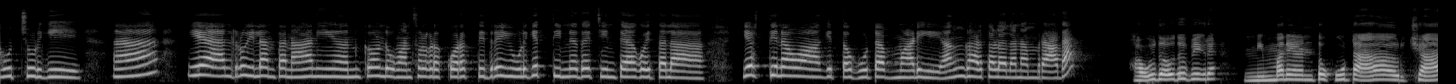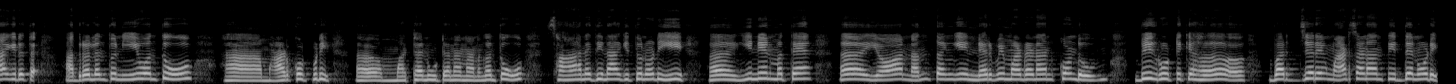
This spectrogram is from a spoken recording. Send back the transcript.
ಹುಚ್ಚು ಹುಡುಗಿ. ಆ? ಎಲ್ಲರೂ ಇಲ್ಲ ಅಂತ ನಾನು ಅನ್ಕೊಂಡು ಮನ್ಸೊಳಗಡೆ ಕೊರಕ್ತಿದ್ರೆ ಇವಳಿಗೆ ತಿನ್ನೋದೇ ಚಿಂತೆ ಆಗೋಯ್ತಲ್ಲ. ಎಷ್ಟು ದಿನ ಆಗಿತ್ತ ಊಟ ಮಾಡಿ ಹಂಗ ಆಡ್ತಾಳಲ್ಲ ನಮ್ ರಾಧಾ? ಹೌದೌದು ಬೀಗ್ರೆ. ನಿಮ್ಮನೆ ಅಂತೂ ಊಟ ರುಚಿಯಾಗಿರುತ್ತೆ. ಅದರಲ್ಲಂತೂ ನೀವಂತೂ ಮಾಡ್ಕೊಟ್ಬಿಡಿ. ಮಟನ್ ಊಟನ ನನಗಂತೂ ಸಾನೆ ದಿನ ಆಗಿತ್ತು ನೋಡಿ. ಇನ್ನೇನು ಮತ್ತೆ? ಯೋ ನನ್ನ ತಂಗಿ ನೆರವಿ ಮಾಡೋಣ ಅಂದ್ಕೊಂಡು ಬೀಗ್ ರೊಟ್ಟಿಗೆ ಭರ್ಜರಿಯಾಗಿ ಮಾಡ್ಸೋಣ ಅಂತಿದ್ದೆ ನೋಡಿ.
